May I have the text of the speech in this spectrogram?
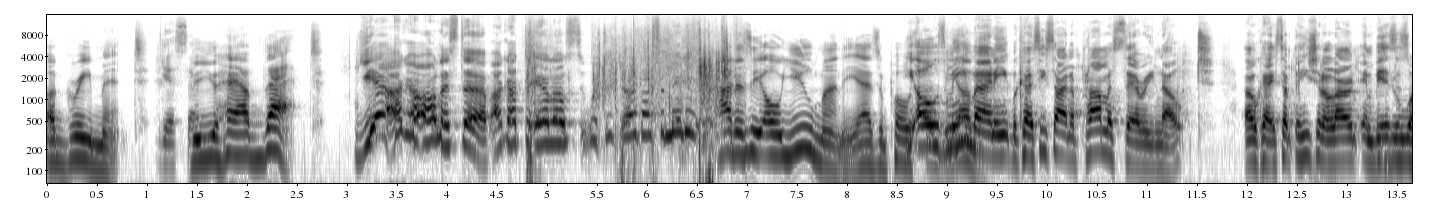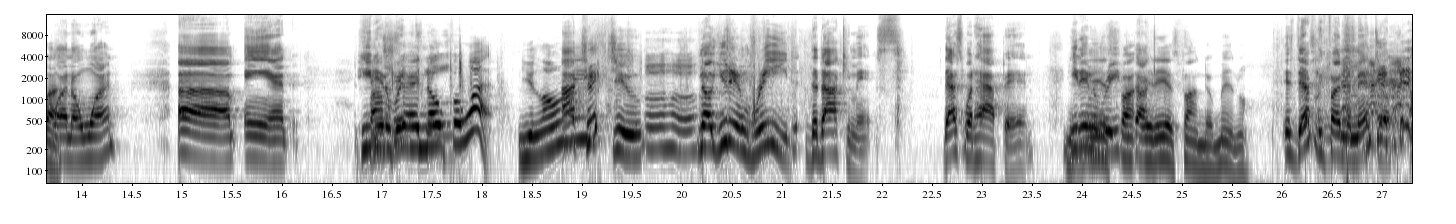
agreement Yes, sir. do you have that Yeah, I got all that stuff. I got the LLC with the judge I submitted. how does he owe you money as opposed to? He to owes the me other? money because he signed a promissory note. Okay, something he should have learned in business what? 101. Um, and he didn't Promissory read. note for what you loaned I tricked you. Mm-hmm. No, you didn't read the documents. That's what happened. He It didn't read fun- the it documents. is fundamental It's definitely fundamental.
